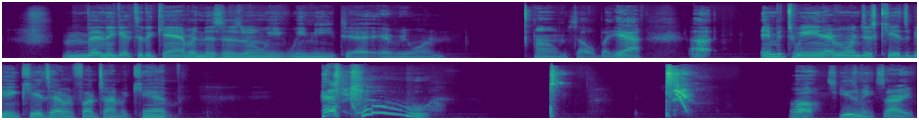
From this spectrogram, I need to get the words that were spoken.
then they get to the camp, and this is when we we meet uh, everyone. Um. So, but yeah, uh, in between, everyone just kids being kids, having fun time at camp. oh, excuse me. Sorry.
